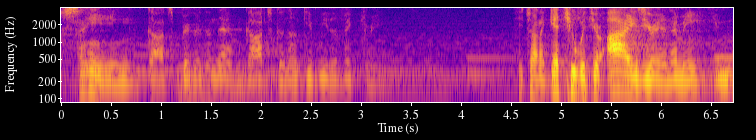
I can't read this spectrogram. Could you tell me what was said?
saying God's bigger than them. God's going to give me the victory. He's trying to get you with your eyes, your enemy. You,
